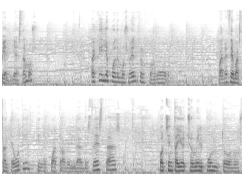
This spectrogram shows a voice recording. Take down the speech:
Bien, ya estamos. Aquí ya podemos ver que el jugador parece bastante útil. Tiene cuatro habilidades de estas. 88.000 puntos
